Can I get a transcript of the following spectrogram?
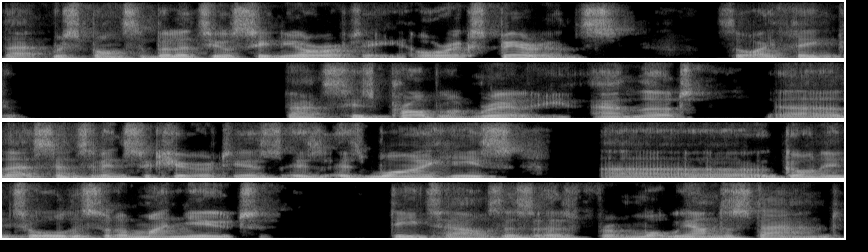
that responsibility or seniority or experience. So I think that's his problem, really, and that uh, that sense of insecurity is is, is why he's uh, gone into all this sort of minute details, as, as from what we understand,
